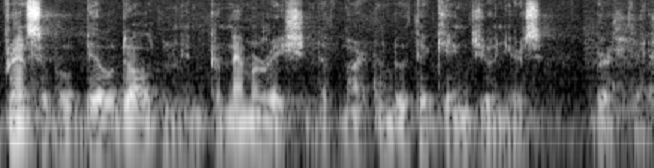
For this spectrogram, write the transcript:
principal, Bill Dalton, in commemoration of Martin Luther King Jr.'s birthday.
